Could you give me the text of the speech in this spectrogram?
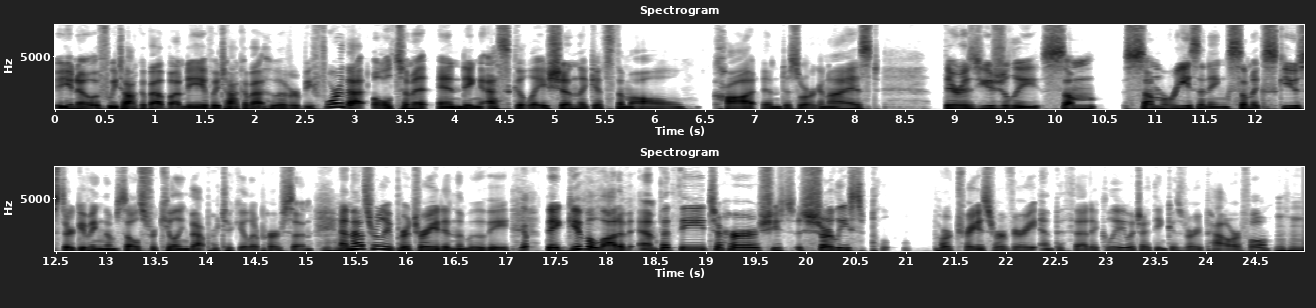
you know, if we talk about Bundy, if we talk about whoever, before that ultimate ending escalation that gets them all caught and disorganized, there is usually some some reasoning, some excuse they're giving themselves for killing that particular person. And that's really portrayed in the movie. Yep. They give a lot of empathy to her. She's Charlize p- portrays her very empathetically, which I think is very powerful. Mm-hmm.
